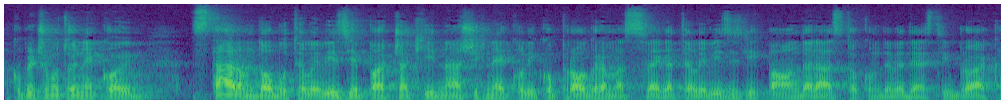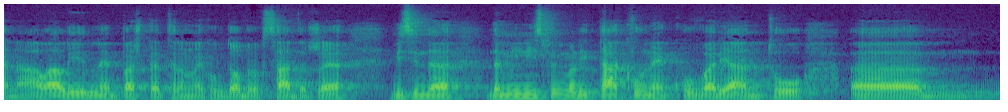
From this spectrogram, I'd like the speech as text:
ako pričamo o toj nekoj starom dobu televizije, pa čak i naših nekoliko programa svega televizijskih, pa onda rast tokom 90-ih broja kanala, ali ne baš pretarano nekog dobrog sadržaja. Mislim da, da mi nismo imali takvu neku varijantu um,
